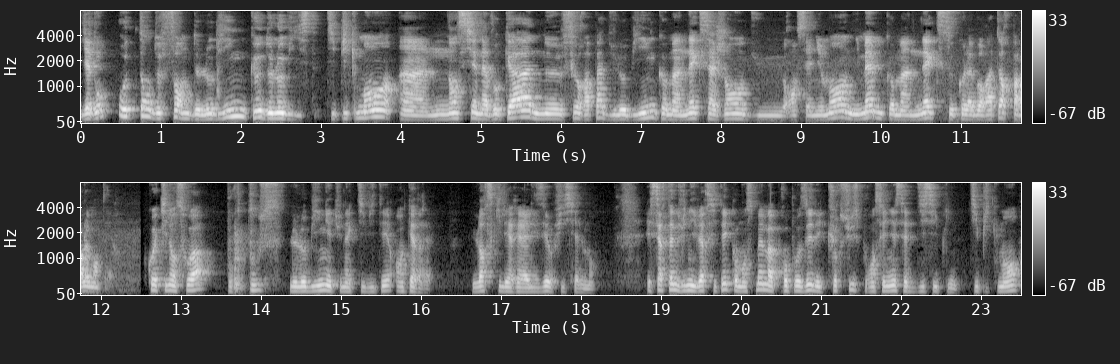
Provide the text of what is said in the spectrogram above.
Il y a donc autant de formes de lobbying que de lobbyistes. Typiquement, un ancien avocat ne fera pas du lobbying comme un ex-agent du renseignement, ni même comme un ex-collaborateur parlementaire. Quoi qu'il en soit, pour tous, le lobbying est une activité encadrée, lorsqu'il est réalisé officiellement. Et certaines universités commencent même à proposer des cursus pour enseigner cette discipline. Typiquement,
